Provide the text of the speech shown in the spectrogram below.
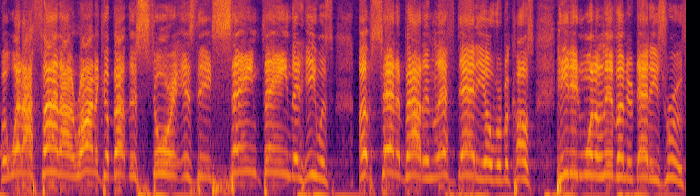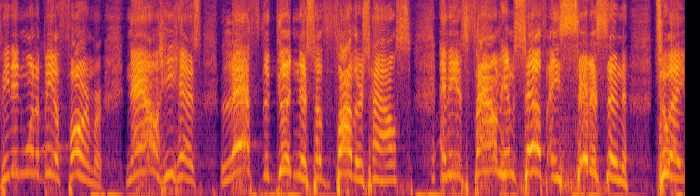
But what I find ironic about this story is the same thing that he was upset about and left daddy over because he didn't want to live under daddy's roof. He didn't want to be a farmer. Now he has left the goodness of father's house and he has found himself a citizen to a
